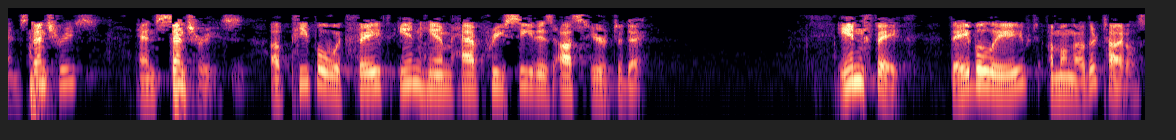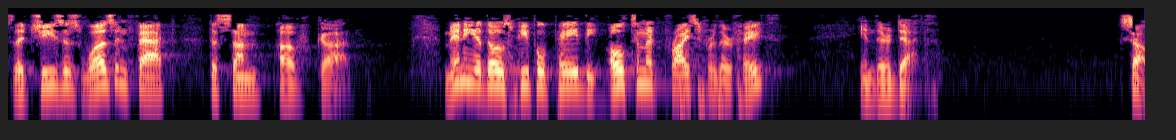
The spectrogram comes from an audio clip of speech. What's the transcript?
and centuries and centuries of people with faith in Him have preceded us here today. In faith, they believed, among other titles, that Jesus was in fact the Son of God. Many of those people paid the ultimate price for their faith in their death. So,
